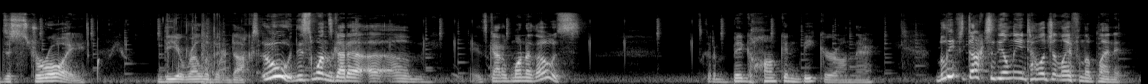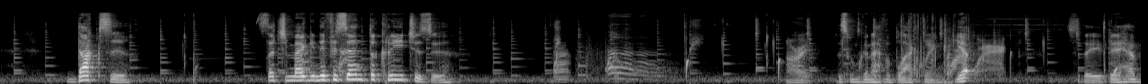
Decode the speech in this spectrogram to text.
destroy the irrelevant ducks. Ooh, this one's got a, a um, it's got a, one of those. It's got a big honkin' beaker on there. Believes ducks are the only intelligent life on the planet. Ducks. Such magnificent creatures. Alright, this one's gonna have a black wing. Yep. So they, they have,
